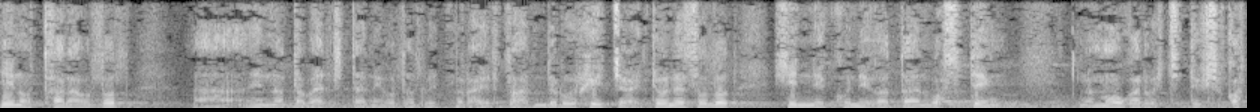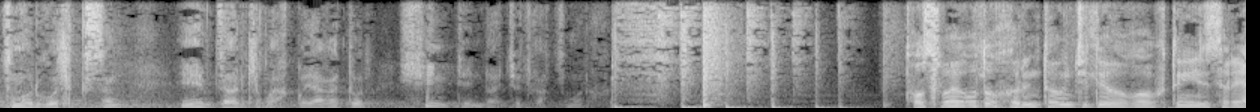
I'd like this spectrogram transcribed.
Энэ утгаараа бол энэ одоо барилдааныг бол бид нар 224 өрхийж байгаа. Түүнээс бол хин нэг хүнийг одоо энэ бусдын муугар бичдэг гоц мөргүүлэх гэсэн ийм зорилго байхгүй. Ягаад гэвэл хин тэнд очиж гоц мөрөх. Тус байгууллага 25 жилийн хойгоо өгтөн энэ сарын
